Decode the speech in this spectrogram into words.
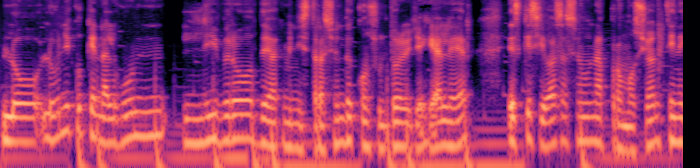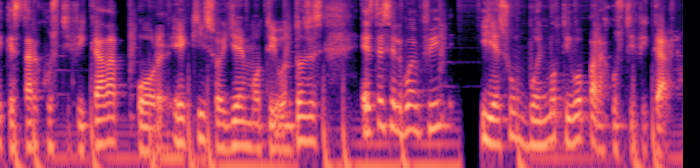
Lo, único que en algún libro de administración de consultorio llegué a leer es que si vas a hacer una promoción tiene que estar justificada por X o Y motivo. Entonces, este es el buen fin y es un buen motivo para justificarlo.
